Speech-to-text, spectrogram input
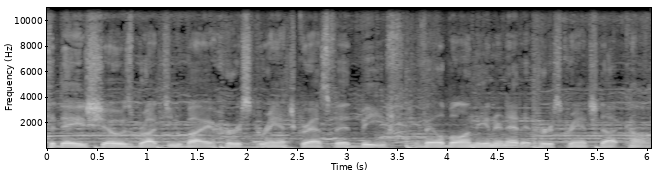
Today's show is brought to you by Hearst Ranch Grass Fed Beef, available on the internet at HearstRanch.com.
